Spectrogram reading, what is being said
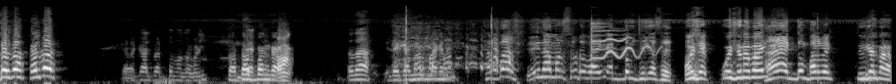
গেলবার গেলবার! এটা গাল পাট মজা করি। তোর দাঁত ভাঙ্গা। দাদা এটা গাল লাগে না সাব্বাস! এই না আমার ছোট ভাই একদম ঠিক আছে। ওইছে ওইছে না ভাই? হ্যাঁ একদম পারফেক্ট তুই গেলবার।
